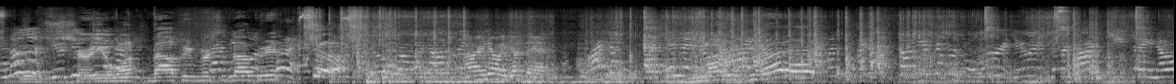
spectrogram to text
I know there's YouTube Sure you want Valkyrie versus Valkyrie? put a head over and nothing. I know I got that. I just, and then You might regret it. I know some YouTubers will literally do it different times each so you know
